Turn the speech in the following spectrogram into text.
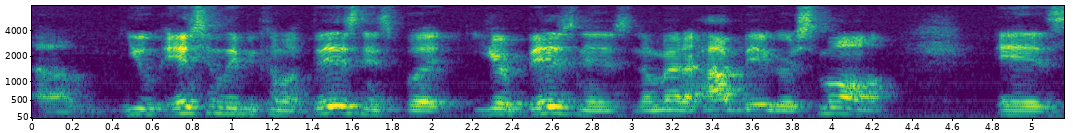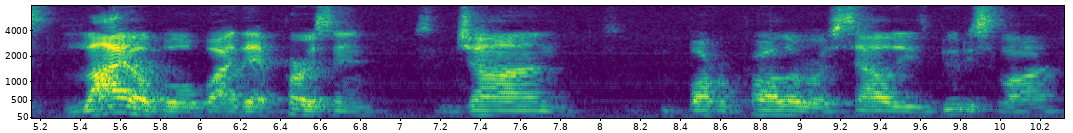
um, you instantly become a business, but your business, no matter how big or small, is liable by that person, John Barber Parlor or Sally's Beauty Salon.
